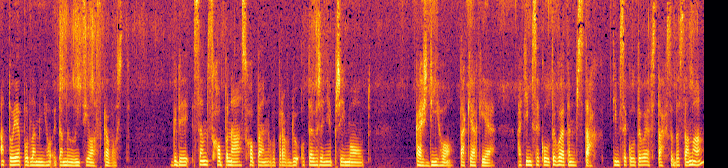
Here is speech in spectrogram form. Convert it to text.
A to je podle mýho i ta milující laskavost. Kdy jsem schopná, schopen opravdu otevřeně přijmout každýho tak, jak je. A tím se kultivuje ten vztah. Tím se kultivuje vztah sebe sama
